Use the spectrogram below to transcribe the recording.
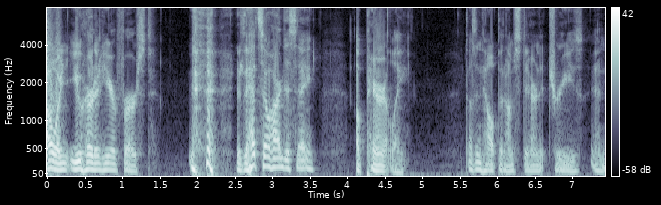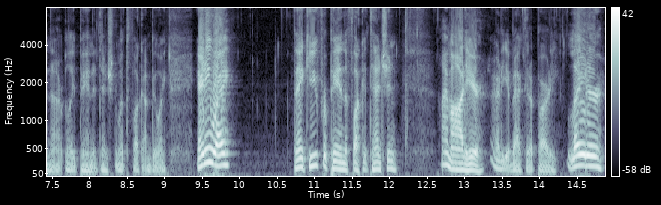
Oh, and you heard it here first. Is that so hard to say? Apparently. Doesn't help that I'm staring at trees and not really paying attention to what the fuck I'm doing. Anyway, thank you for paying the fuck attention. I'm out of here. I gotta get back to the party. Later.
